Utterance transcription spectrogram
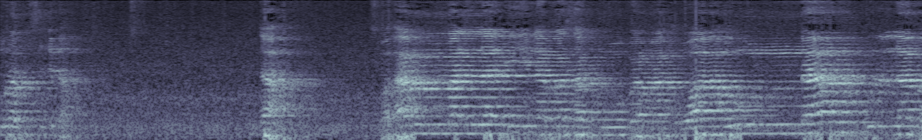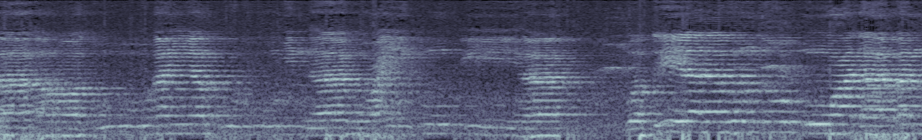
surat sejenak. Dah. Wa ammal ladina fasaku famahwahum nar kullama aradu an yakulu minha nu'idu fiha wa qila lahum dhuqu 'adaban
